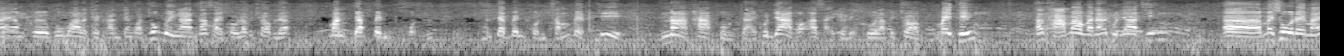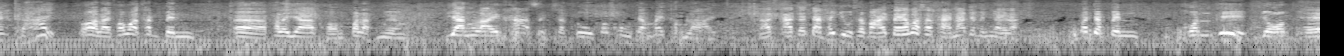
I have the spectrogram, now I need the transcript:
นายอำเภอผู้ว่าราชการจังหวัดทุกหน่วยงานถ้าใส่ความรับผิดชอบแล้ว มันจะเป็นผล มันจะเป็นผลสำเร็จที่น่าภาคภูมิใจคุณย่าก็อาศัยตัวนี้ครูรับผิดชอบ ไม่ทิ้ง ถ้าถามว่าวันนั้นคุณย่าทิ้งไม่สู้ได้ไหมได้เพราะอะไรเพราะว่าท่านเป็นภรรยาของปลัดเมือง อย่างไรฆ่าศึกศัตรูก็คงจะไม่ทำลายนะอาจจะจัดให้อยู่สบายแต่ว่าสถานะจะเป็นไงล่ะ ก็จะเป็นคนที่ยอมแพ้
